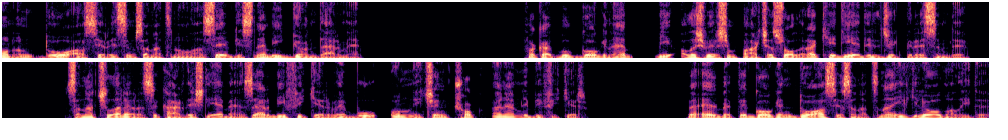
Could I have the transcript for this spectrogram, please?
onun Doğu Asya resim sanatına olan sevgisine bir gönderme. Fakat bu Gauguin'e bir alışverişin parçası olarak hediye edilecek bir resimdi. Sanatçılar arası kardeşliğe benzer bir fikir ve bu, onun için çok önemli bir fikir. Ve elbette Gauguin, Doğu Asya sanatına ilgili olmalıydı.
